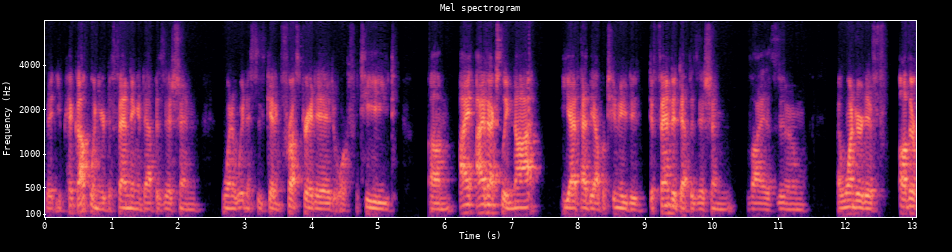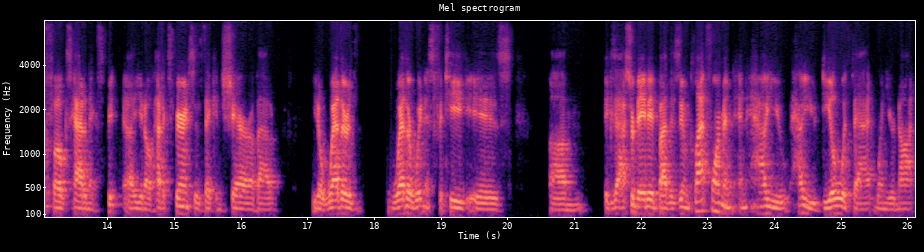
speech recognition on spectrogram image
that you pick up when you're defending a deposition when a witness is getting frustrated or fatigued um, I, I've actually not yet had the opportunity to defend a deposition via Zoom. I wondered if other folks had an exp- uh, you know had experiences they can share about you know whether whether witness fatigue is um, exacerbated by the Zoom platform and, and how you how you deal with that when you're not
